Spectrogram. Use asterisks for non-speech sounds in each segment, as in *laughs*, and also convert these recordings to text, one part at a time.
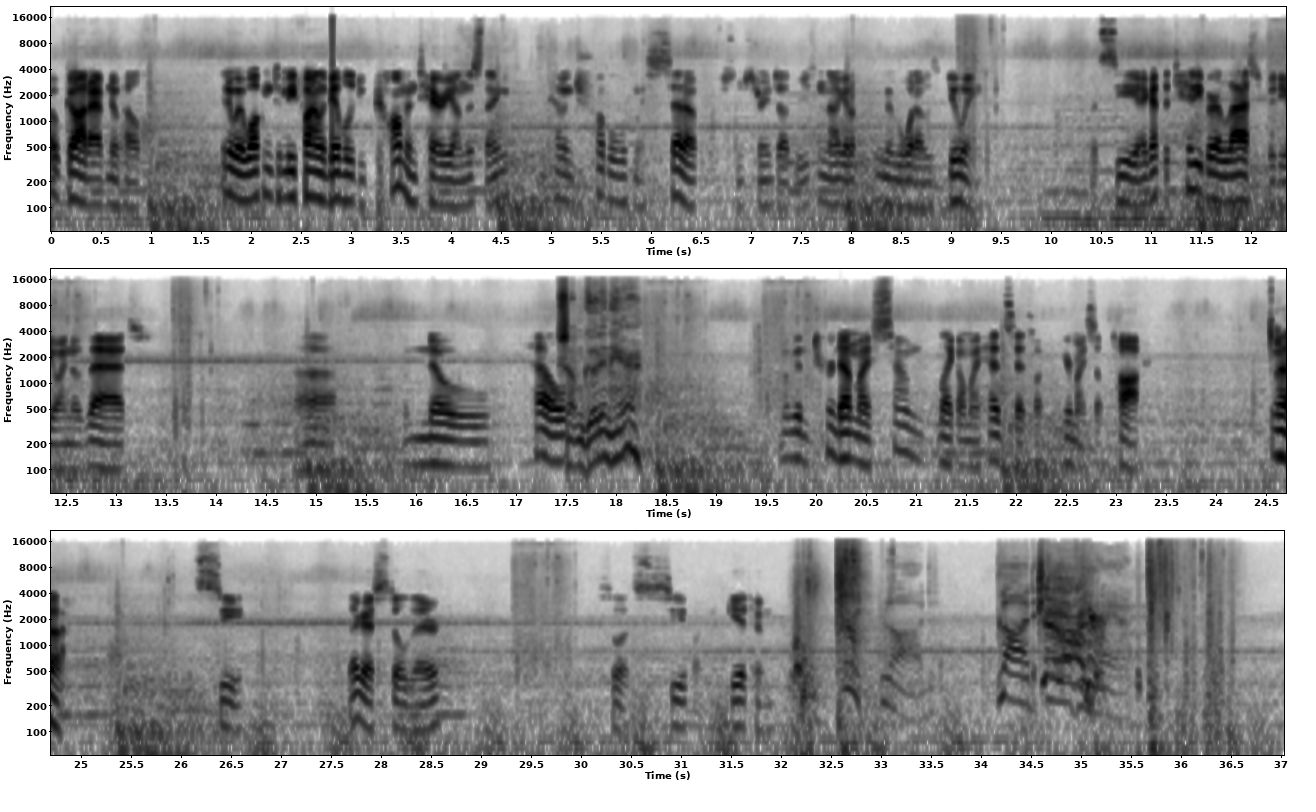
Oh god, I have no health. Anyway, welcome to me finally be able to do commentary on this thing. I'm having trouble with my setup for some strange odd reason. Now I gotta remember what I was doing. Let's see, I got the teddy bear last video, I know that. Uh, no health. Something good in here? I'm gonna turn down my sound like on my headset so I can hear myself talk. Ah. Let's see. That guy's still there. So let's see if I can get him. Blood. Blood everywhere.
